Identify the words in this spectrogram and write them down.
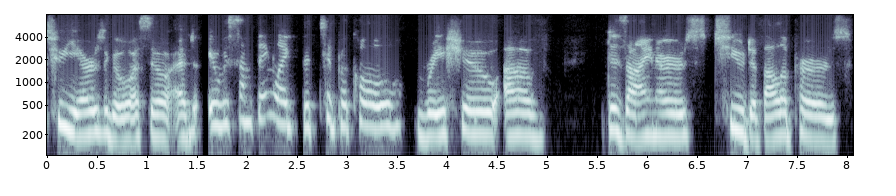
two years ago or so, and it was something like the typical ratio of designers to developers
